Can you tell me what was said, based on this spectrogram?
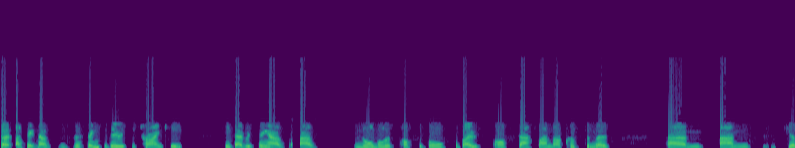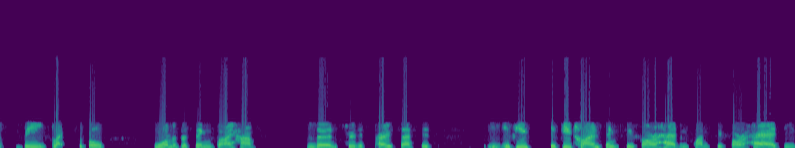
But I think that the thing to do is to try and keep keep everything as as normal as possible for both our staff and our customers, um, and just be flexible. One of the things that I have learned through this process is if you if you try and think too far ahead and plan too far ahead, you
